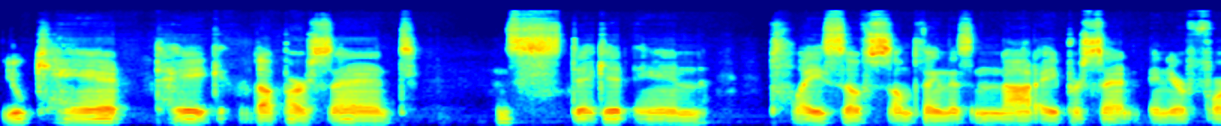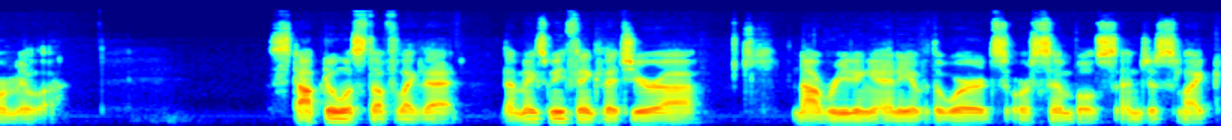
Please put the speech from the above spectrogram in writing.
You can't take the percent and stick it in place of something that's not a percent in your formula. Stop doing stuff like that. That makes me think that you're uh, not reading any of the words or symbols and just like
